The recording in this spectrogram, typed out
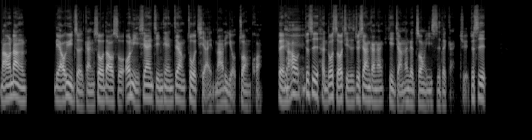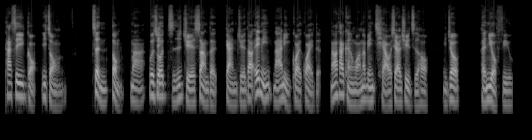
然后让疗愈者感受到说，哦，你现在今天这样做起来哪里有状况？对，然后就是很多时候其实就像刚刚可以讲那个中医师的感觉，就是它是一种一种震动吗？或者说直觉上的感觉到，哎，你哪里怪怪的？然后他可能往那边瞧下去之后，你就很有 feel。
